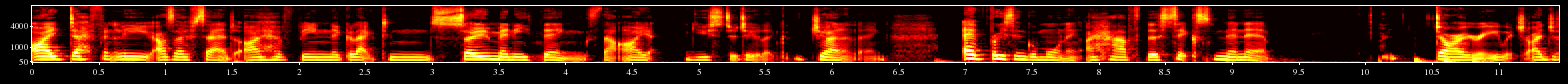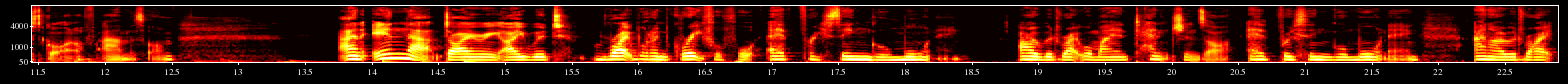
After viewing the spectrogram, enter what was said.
I definitely, as I've said, I have been neglecting so many things that I used to do, like journaling. Every single morning, I have the six minute diary, which I just got off Amazon. And in that diary, I would write what I'm grateful for every single morning. I would write what my intentions are every single morning. And I would write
